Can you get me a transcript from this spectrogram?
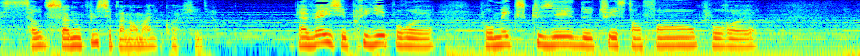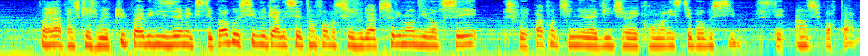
ça, ça non plus, c'est pas normal, quoi, je veux dire. La veille, j'ai prié pour euh, pour m'excuser de tuer cet enfant, pour euh, voilà parce que je me culpabilisais, mais que c'était pas possible de garder cet enfant parce que je voulais absolument divorcer. Je pouvais pas continuer la vie que j'avais avec mon mari, c'était pas possible, c'était insupportable.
